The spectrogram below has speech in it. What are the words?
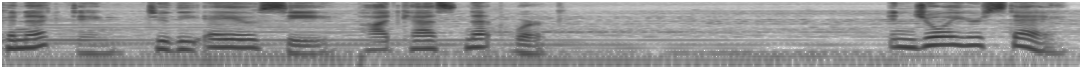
connecting to the AOC Podcast Network. Enjoy your stay.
